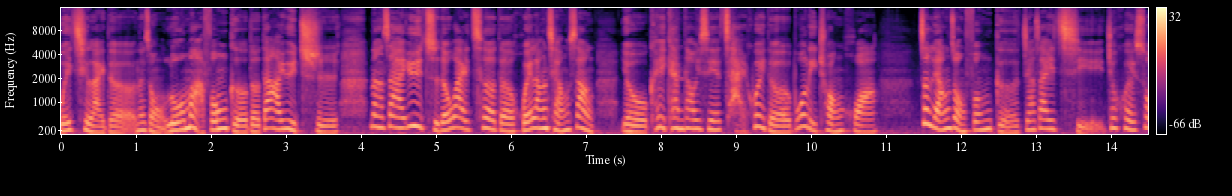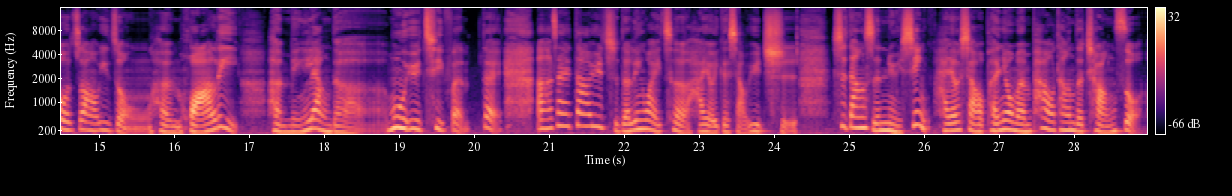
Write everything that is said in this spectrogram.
围起来的那种罗马风格的大浴池。那在浴池的外侧的回廊墙上有可以看到一些彩绘的玻璃窗花。这两种风格加在一起，就会塑造一种很华丽、很明亮的沐浴气氛。对，啊，在大浴池的另外一侧还有一个小浴池，是当时女性还有小朋友们泡汤的场所。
